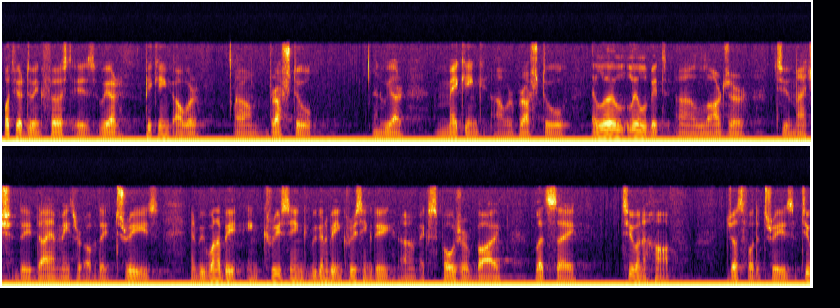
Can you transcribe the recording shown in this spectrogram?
what we are doing first is we are picking our um, brush tool and we are making our brush tool a little, little bit uh, larger to match the diameter of the trees. And we want to be increasing we're going to be increasing the um, exposure by let's say two and a half just for the trees 2.2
